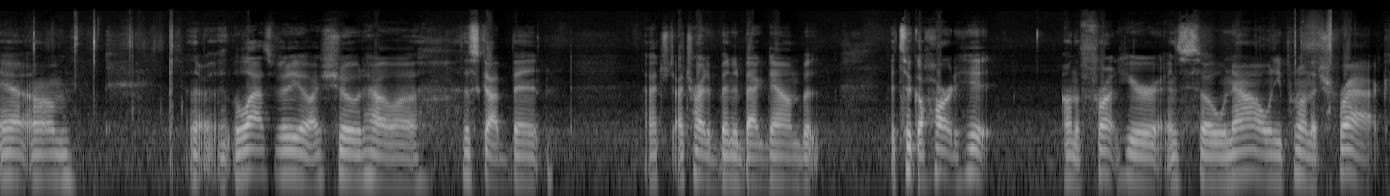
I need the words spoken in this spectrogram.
Yeah, um, the last video I showed how uh, this got bent. I, I tried to bend it back down, but it took a hard hit on the front here, and so now when you put on the track,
